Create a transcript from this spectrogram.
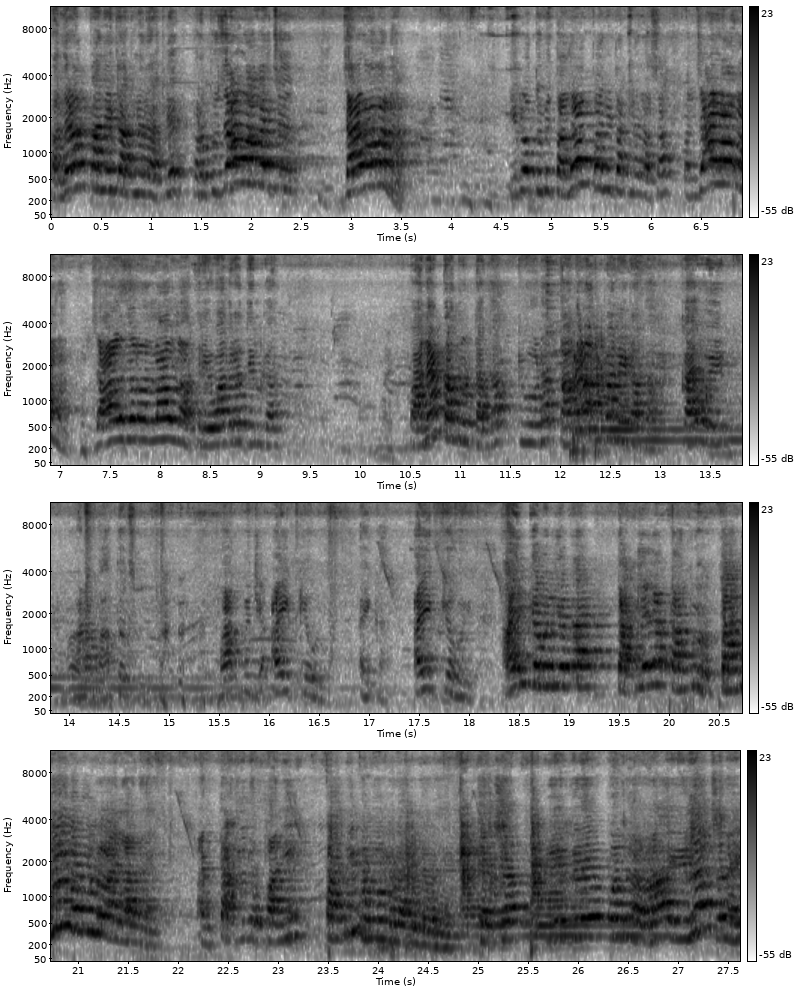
तांदळात पाणी टाकणार असले परंतु जाळ लावायचं. जाळ लावा ना. इकडं तुम्ही तांदळात पाणी टाकणार असा पण जाळ लावा ना. जाळ जरा लावला तरी वाद येईल का? पाण्यात तांदूळ टाका किंवा तांदळात पाणी टाका. काय होईल? म्हणा भातच होईल. भात म्हणजे ऐक्य होईल. ऐका. ऐक्य होईल. ऐक्य म्हणजे काय? टाकलेला तांदूळ तांदूळ म्हणून राहिला नाही. आणि टाकलेलं पाणी पाणी म्हणून राहिलं नाही. त्याच्यात वेगळे पण राहिलंच नाही.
